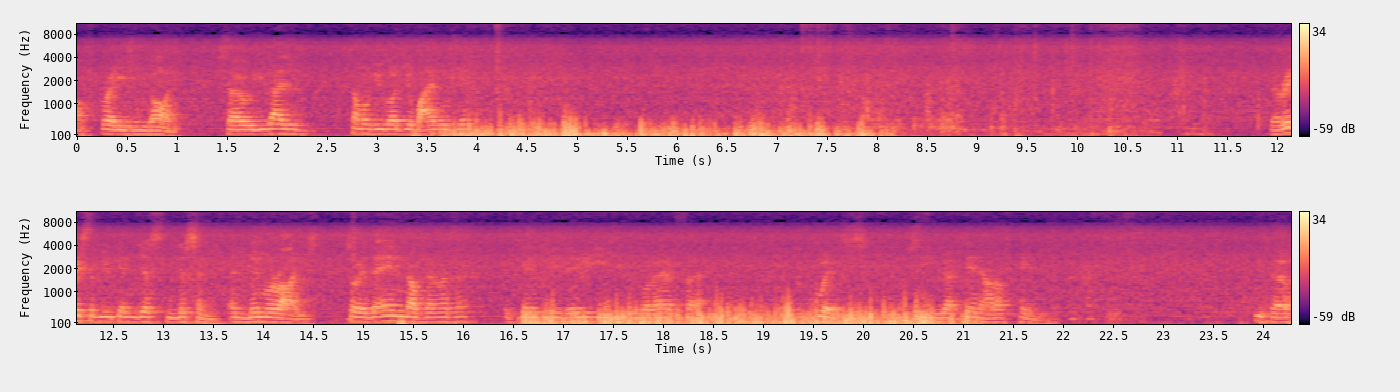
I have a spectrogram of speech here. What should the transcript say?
of praising God. So you guys, some of you got your Bibles here? The rest of you can just listen and memorize. So at the end of the lesson, it's going to be very easy. We will have uh, a quiz. See, you got 10 out of 10. You know,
